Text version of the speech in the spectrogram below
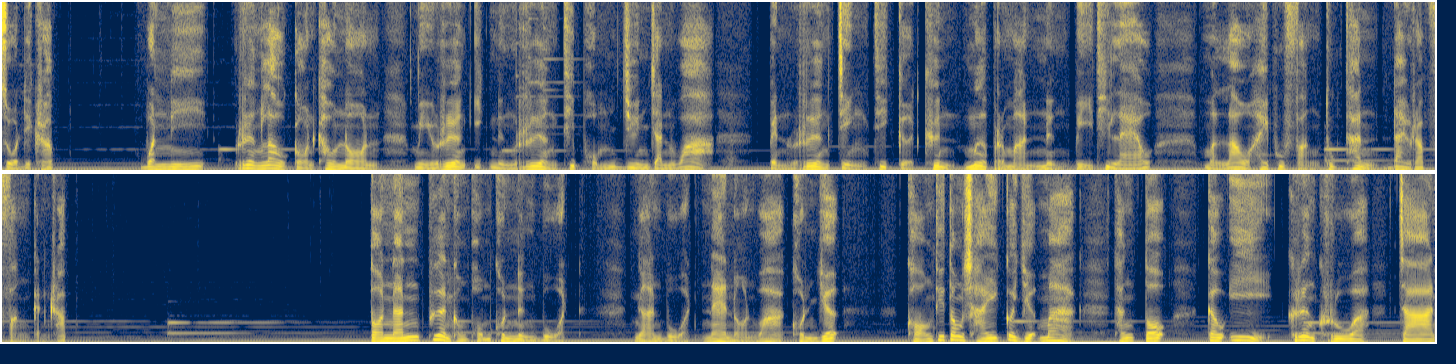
สวัสดีครับ วันนี้เรื่องเล่าก่อนเข้านอน มีเรื่องอีกหนึ่งเรื่องที่ผมยืนยันว่า เป็นเรื่องจริงที่เกิดขึ้นเมื่อประมาณหนึ่งปีที่แล้ว มาเล่าให้ผู้ฟังทุกท่านได้รับฟังกันครับ ตอนนั้นเพื่อนของผมคนหนึ่งบวช งานบวชแน่นอนว่าคนเยอะ ของที่ต้องใช้ก็เยอะมาก ทั้งโต๊ะ เก้าอี้ เครื่องครัว จาน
